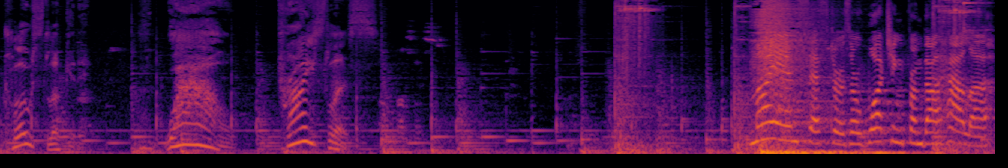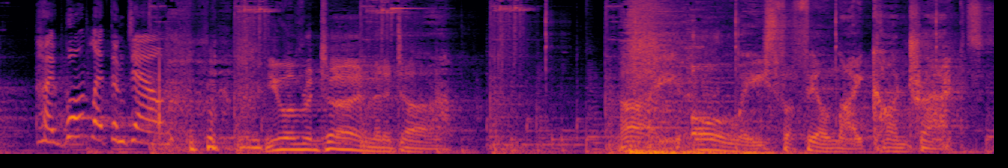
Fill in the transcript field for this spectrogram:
Close look at it. Wow. Priceless. My ancestors are watching from Valhalla. I won't let them down. You have returned, Minotaur. I always fulfill my contracts.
